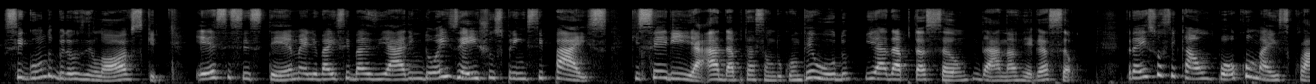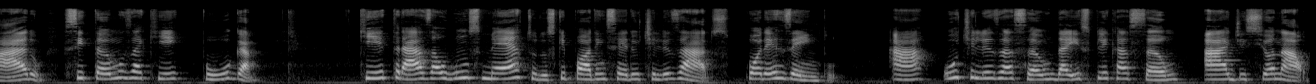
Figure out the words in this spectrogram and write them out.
Segundo Brusilovski, esse sistema ele vai se basear em dois eixos principais, que seria a adaptação do conteúdo e a adaptação da navegação. Para isso ficar um pouco mais claro, citamos aqui Puga, que traz alguns métodos que podem ser utilizados. Por exemplo, a utilização da explicação adicional,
